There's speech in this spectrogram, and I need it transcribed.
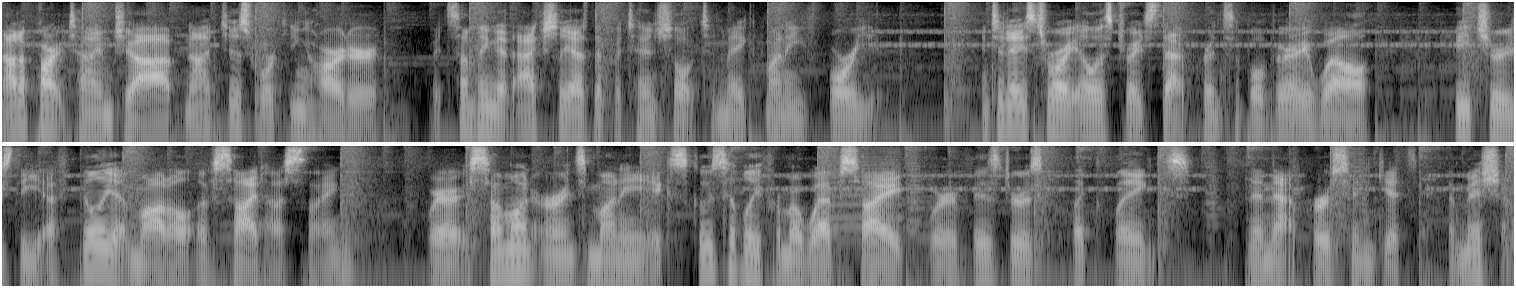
Not a part time job, not just working harder, but something that actually has the potential to make money for you. And today's story illustrates that principle very well. It features the affiliate model of side hustling, where someone earns money exclusively from a website where visitors click links and then that person gets a commission.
